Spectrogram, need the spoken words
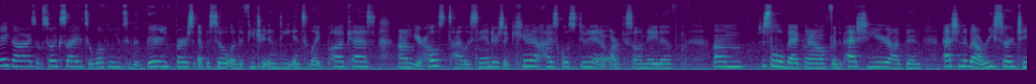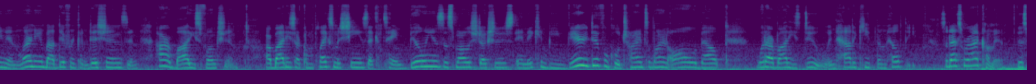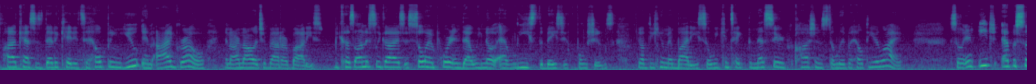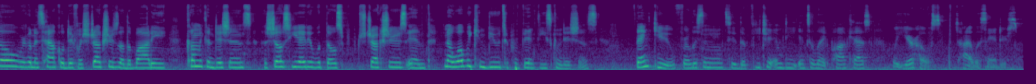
Hey guys, I'm so excited to welcome you to the very first episode of the Future MD Intellect podcast. I'm your host, Tyler Sanders, a current high school student and Arkansas native. Um, just a little background. For the past year, I've been passionate about researching and learning about different conditions and how our bodies function. Our bodies are complex machines that contain billions of smaller structures, and it can be very difficult trying to learn all about what our bodies do and how to keep them healthy. So that's where I come in. This podcast is dedicated to helping you and I grow in our knowledge about our bodies. Because honestly, guys, it's so important that we know at least the basic functions of the human body so we can take the necessary precautions to live a healthier life. So, in each episode, we're going to tackle different structures of the body, common conditions associated with those structures, and you know what we can do to prevent these conditions. Thank you for listening to the Future MD Intellect podcast with your host, Tyler Sanders.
